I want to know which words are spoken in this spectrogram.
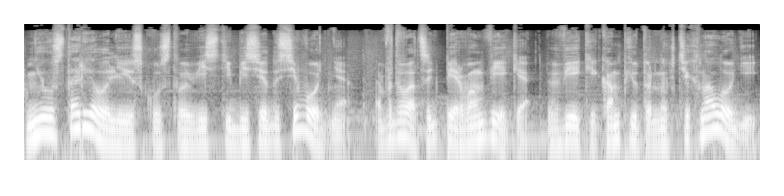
Не устарело ли искусство вести беседу сегодня, в 21 веке, в веке компьютерных технологий?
